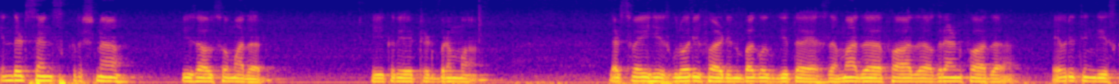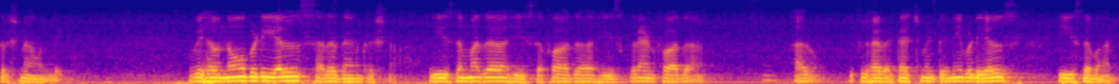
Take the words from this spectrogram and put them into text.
In that sense, Krishna is also mother. He created Brahma. That's why he is glorified in Bhagavad Gita as the mother, father, grandfather. Everything is Krishna only. We have nobody else other than Krishna. He is the mother, he is the father, he is grandfather. Or if you have attachment to anybody else, he is the one.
